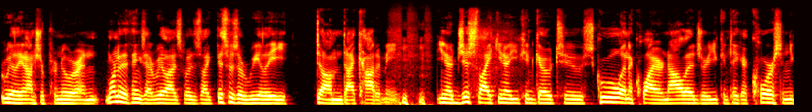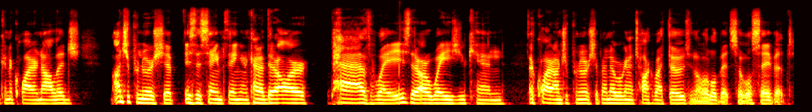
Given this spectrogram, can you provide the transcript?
really an entrepreneur? And one of the things I realized was like, this was a really dumb dichotomy. you know, just like, you know, you can go to school and acquire knowledge, or you can take a course and you can acquire knowledge. Entrepreneurship is the same thing. And kind of there are pathways, there are ways you can acquire entrepreneurship. I know we're going to talk about those in a little bit, so we'll save it.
